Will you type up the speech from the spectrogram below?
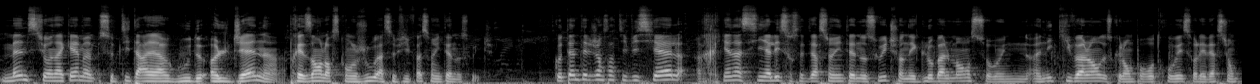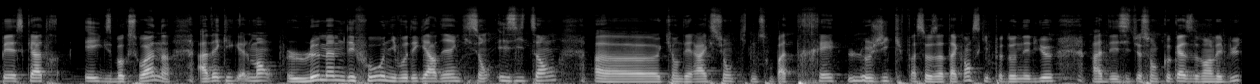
même si on a quand même ce petit arrière-goût de old gen présent lorsqu'on joue à ce FIFA sur Nintendo Switch. Côté intelligence artificielle, rien à signaler sur cette version Nintendo Switch. On est globalement sur un équivalent de ce que l'on peut retrouver sur les versions PS4 Xbox One, avec également le même défaut au niveau des gardiens qui sont hésitants, euh, qui ont des réactions qui ne sont pas très logiques face aux attaquants, ce qui peut donner lieu à des situations cocasses devant les buts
